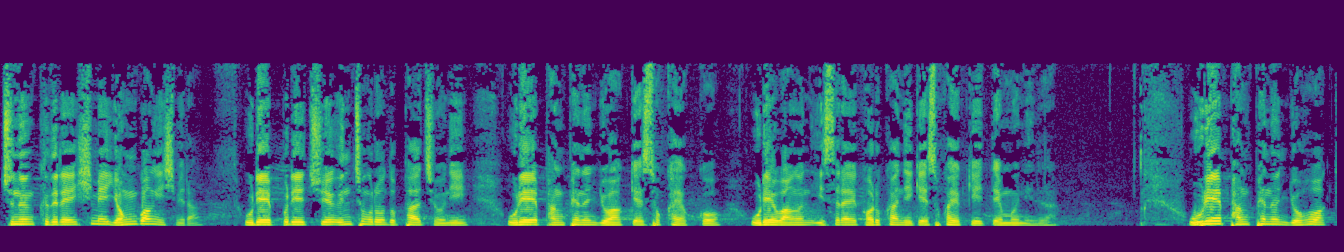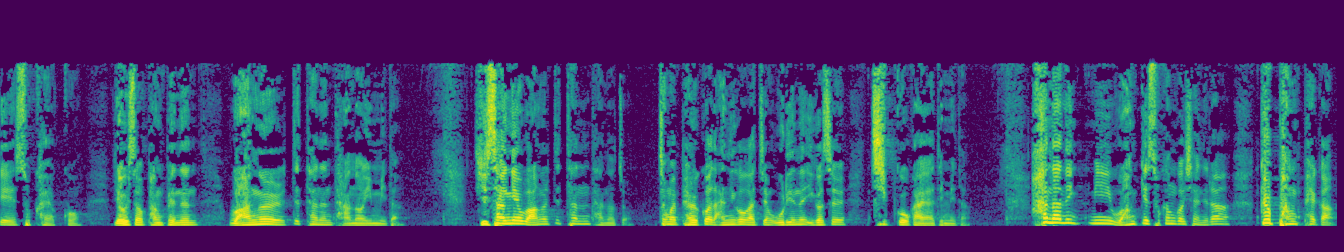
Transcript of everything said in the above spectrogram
주는 그들의 힘의 영광이심이라. 우리의 뿌리 주의 은총으로 높아지오니 우리의 방패는 요하께 속하였고 우리의 왕은 이스라엘 거룩한 이에게 속하였기 때문이니라. 우리의 방패는 여호와께 속하였고 여기서 방패는 왕을 뜻하는 단어입니다. 지상의 왕을 뜻하는 단어죠. 정말 별것 아닌 것 같지만 우리는 이것을 짚고 가야 됩니다. 하나님이 왕께 속한 것이 아니라 그 방패가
